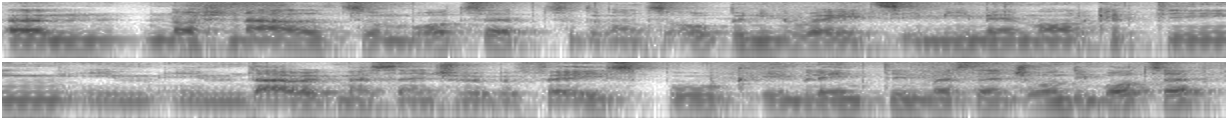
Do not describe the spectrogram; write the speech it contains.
Ähm, noch schnell zum WhatsApp, zu den ganzen Opening Rates im E-Mail-Marketing, im, im Direct Messenger über Facebook, im LinkedIn Messenger und im WhatsApp.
